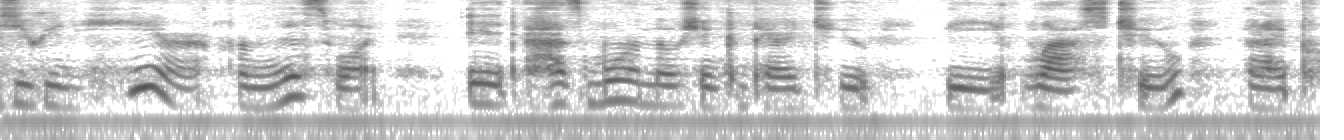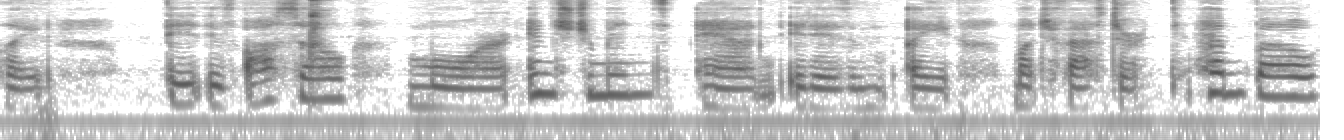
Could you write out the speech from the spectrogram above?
As you can hear from this one, it has more emotion compared to the last two that I played. It is also more instruments and it is a much faster tempo.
